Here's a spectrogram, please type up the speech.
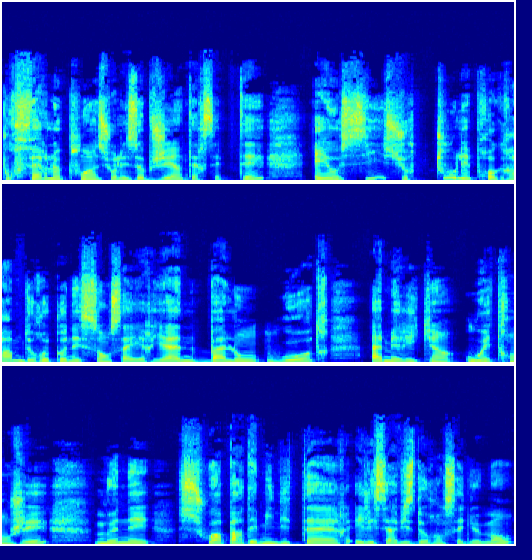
pour faire le point sur les objets interceptés et aussi sur tous les programmes de reconnaissance aérienne, ballons ou autres, américains ou étrangers, menés soit par des militaires et les services de renseignement,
